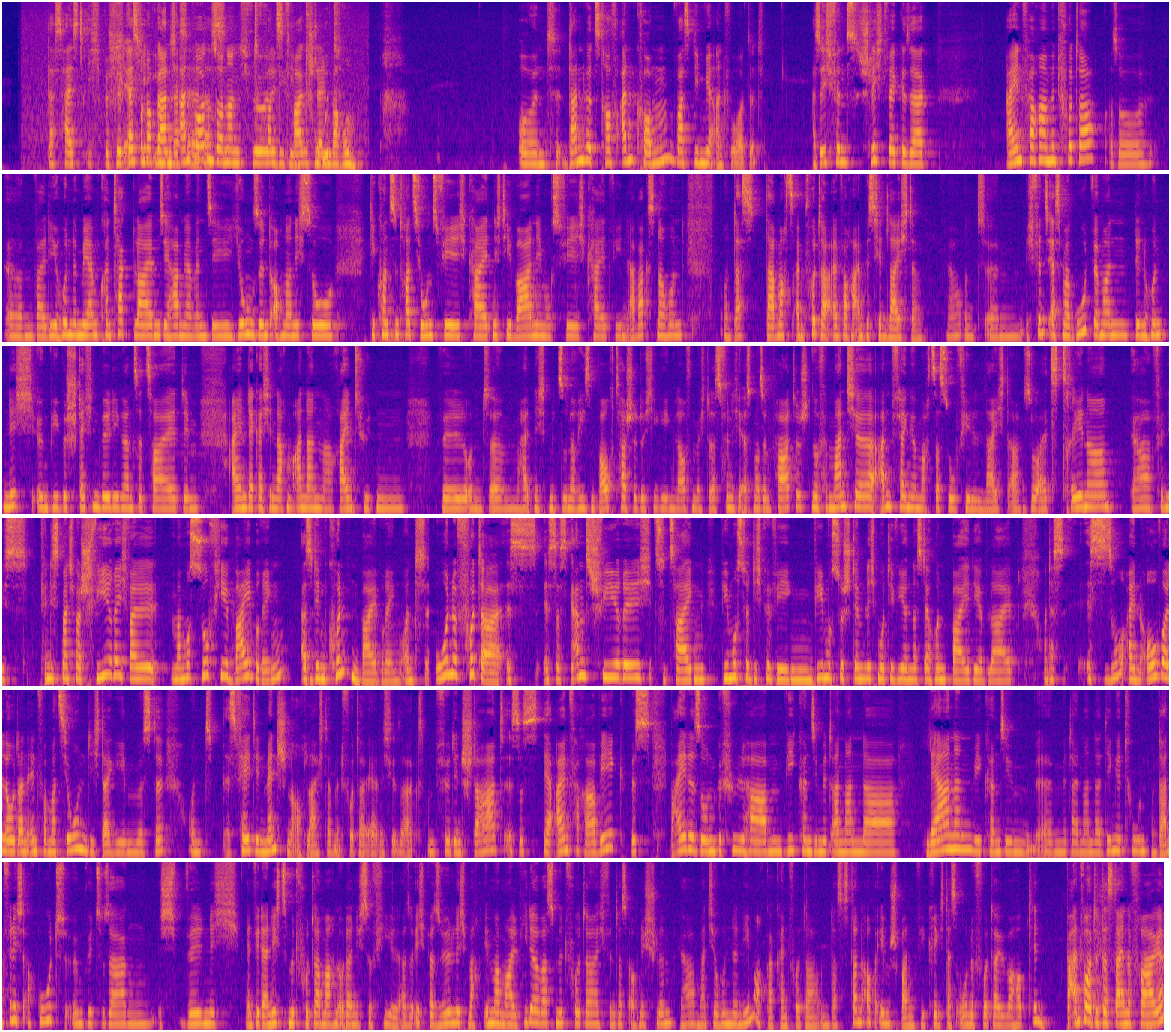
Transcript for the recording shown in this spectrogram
Das heißt, ich würde erstmal noch gar nicht antworten, sondern ich würde die Frage stellen, warum. Und dann wird es darauf ankommen, was die mir antwortet. Also ich finde es schlichtweg gesagt einfacher mit Futter, also ähm, weil die Hunde mehr im Kontakt bleiben. Sie haben ja, wenn sie jung sind, auch noch nicht so die Konzentrationsfähigkeit, nicht die Wahrnehmungsfähigkeit wie ein erwachsener Hund. Und das, da macht es einem Futter einfach ein bisschen leichter. Ja, und ähm, ich finde es erstmal gut, wenn man den Hund nicht irgendwie bestechen will die ganze Zeit, dem ein Leckerchen nach dem anderen reintüten will und ähm, halt nicht mit so einer riesen Bauchtasche durch die Gegend laufen möchte. Das finde ich erstmal sympathisch. Nur für manche Anfänge macht es das so viel leichter. So als Trainer ja, finde ich es finde ich manchmal schwierig, weil man muss so viel beibringen, also dem Kunden beibringen. Und ohne Futter ist, ist das ganz schwierig zu zeigen, wie musst du dich bewegen, wie musst du stimmlich motivieren, dass der Hund bei dir bleibt. Und das ist so ein Overload an Informationen, die ich da geben müsste. Und es fällt den Menschen auch leichter mit Futter, ehrlich gesagt. Und für den Staat ist es der einfache Weg, bis beide so ein Gefühl haben, wie können sie miteinander lernen, wie können sie äh, miteinander Dinge tun. Und dann finde ich es auch gut, irgendwie zu sagen, ich will nicht entweder nichts mit Futter machen oder nicht so viel. Also ich persönlich mache immer mal wieder was mit Futter. Ich finde das auch nicht schlimm. Ja, manche Hunde nehmen auch gar kein Futter. Und das ist dann auch eben spannend. Wie kriege ich das ohne Futter überhaupt hin? Beantwortet das deine Frage?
